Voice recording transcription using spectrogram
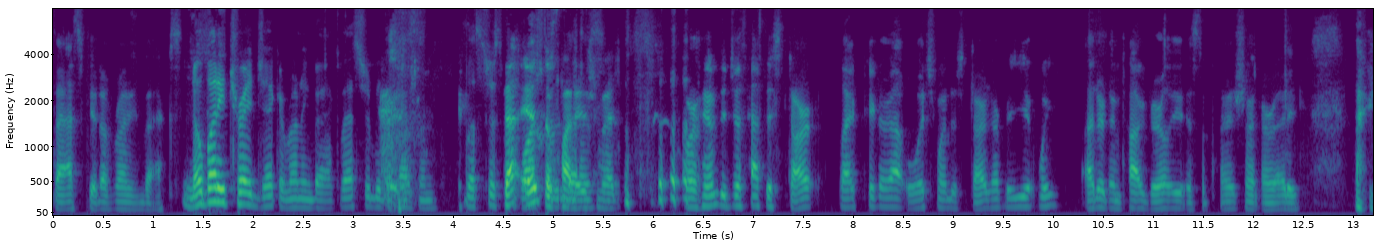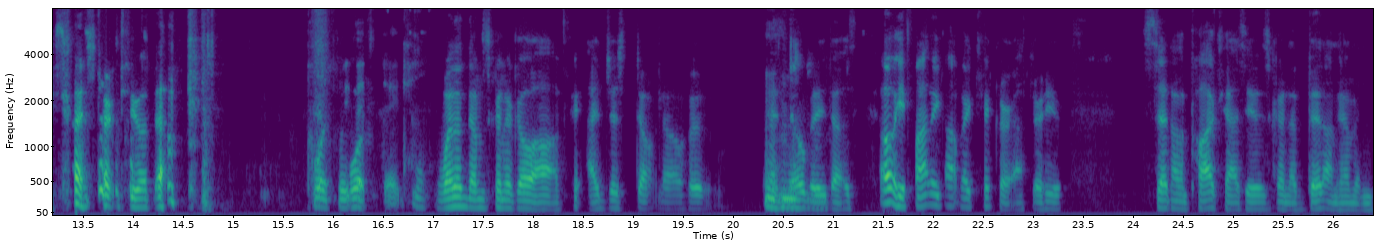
basket of running backs." Nobody trade Jake a running back. That should be the lesson. Let's just That is the what he does. punishment for him to just have to start, like figure out which one to start every week. Other than Todd Gurley, is the punishment already. To start two of them. Poor sweet What- Jake. One of them's gonna go off. I just don't know who, and Mhm. nobody does. Oh, he finally got my kicker after he said on a podcast he was gonna bid on him, and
